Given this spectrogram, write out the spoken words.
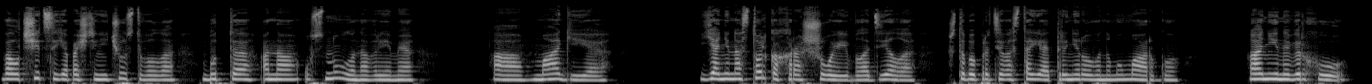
Волчицы я почти не чувствовала, будто она уснула на время. А магия... Я не настолько хорошо ей владела, чтобы противостоять тренированному Маргу. Они наверху.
